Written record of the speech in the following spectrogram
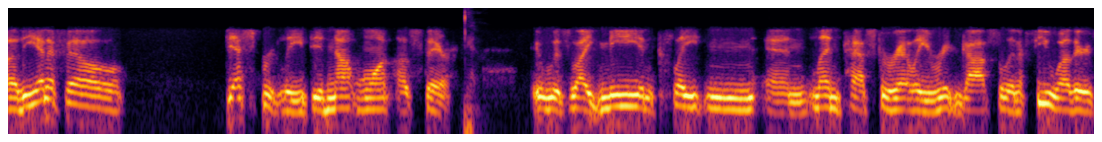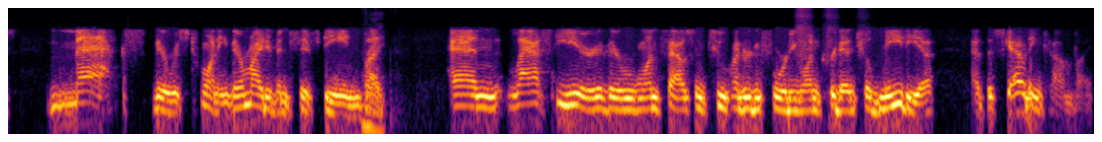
uh, the NFL desperately did not want us there. It was like me and Clayton and Len Pasquarelli, Rick Gossel, and a few others. Max, there was 20. There might have been 15. But, Right. And last year, there were 1,241 credentialed media at the scouting combine.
